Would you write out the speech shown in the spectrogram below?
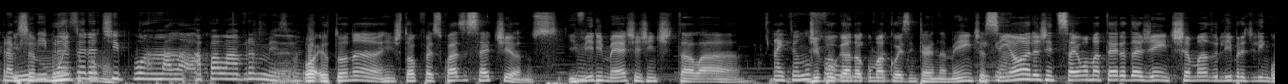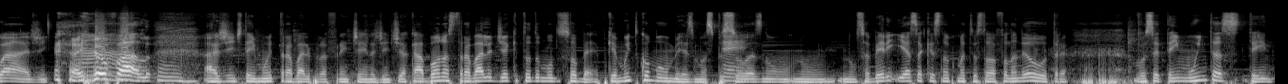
Pra Isso mim, é Libras muito era comum. tipo a, palavra. a palavra mesmo. Ó, eu tô na Rede Talk faz quase sete anos. E vira e mexe a gente tá lá Ah, então a divulgando alguma coisa internamente, assim, Obrigada. olha, gente, saiu uma matéria da gente chamando Libra de linguagem. Aí Ah, eu falo, tá. a gente tem muito trabalho pela frente ainda, gente. Acabou nosso trabalho o dia que todo mundo souber. Porque é muito comum mesmo as pessoas não, não, não saberem. E essa questão que o Matheus estava falando é outra. Você tem muitas. Tem,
